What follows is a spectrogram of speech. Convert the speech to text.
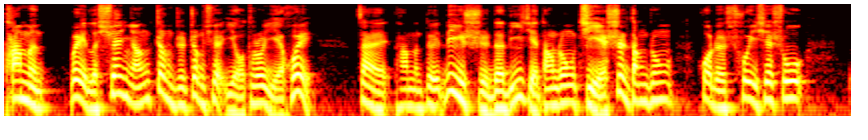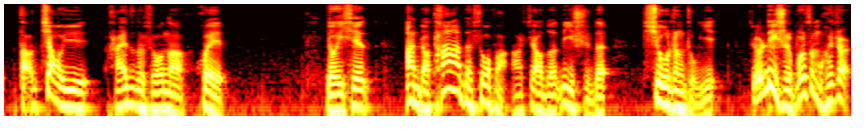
他们为了宣扬政治正确，有的时候也会在他们对历史的理解当中、解释当中，或者出一些书，到教育孩子的时候呢，会有一些按照他的说法啊，叫做历史的修正主义，就是历史不是这么回事儿。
